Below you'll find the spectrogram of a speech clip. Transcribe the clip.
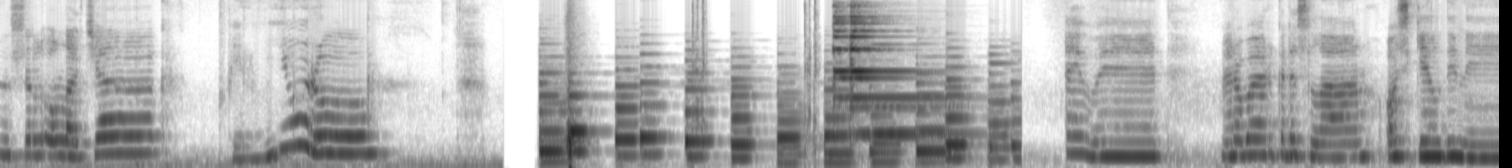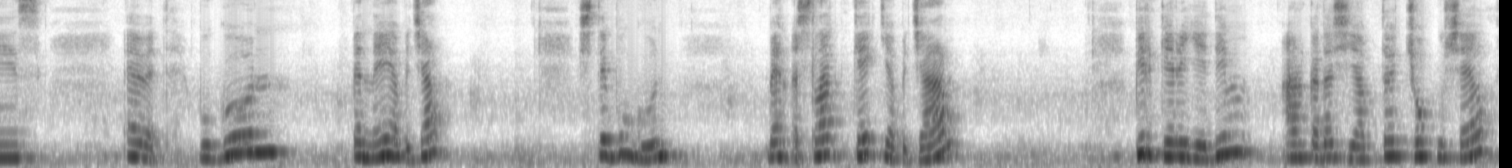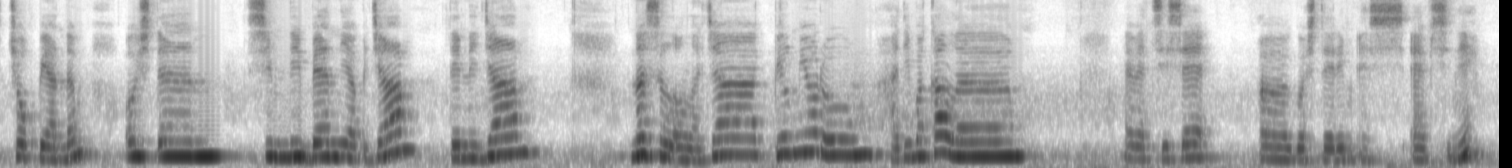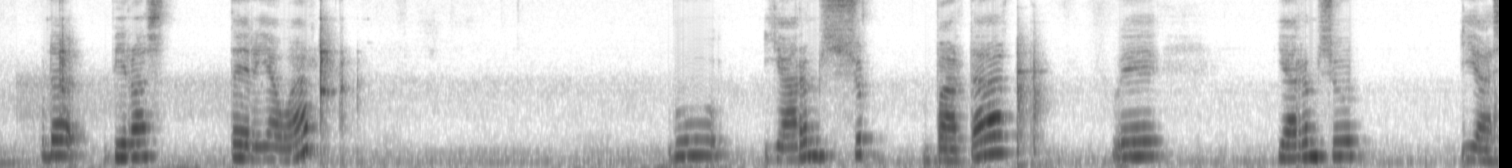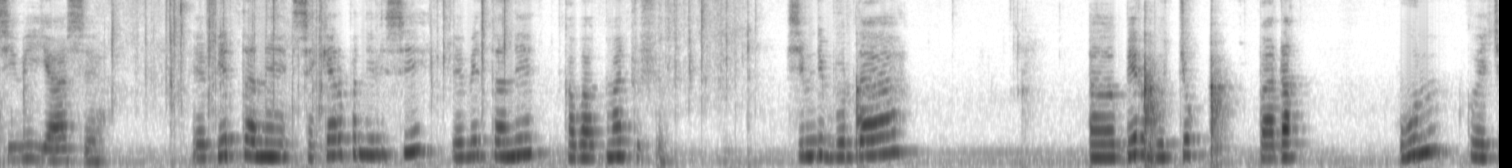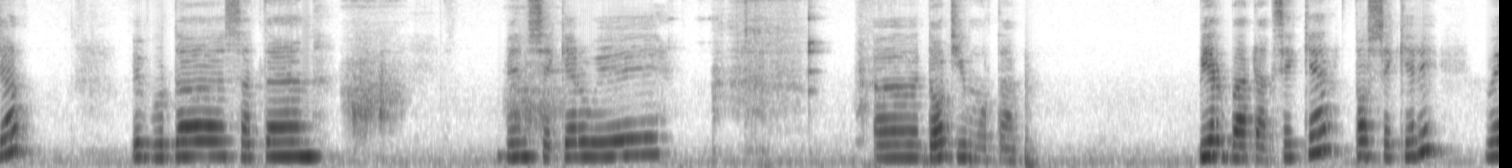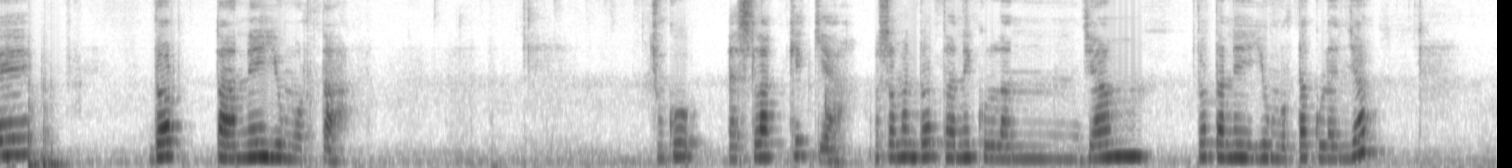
Nasıl olacak? Bilmiyorum. Evet. Merhaba arkadaşlar. Hoş geldiniz. Evet. Bugün ben ne yapacağım? İşte bugün ben ıslak kek yapacağım. Bir kere yedim. Arkadaş yaptı. Çok güzel. Çok beğendim. O yüzden şimdi ben yapacağım. Deneyeceğim. Nasıl olacak bilmiyorum. Hadi bakalım. Evet size e, göstereyim hepsini. Burada biraz tereyağı var. Bu yarım süt bardak ve yarım süt ya sıvı yağsı. Ve bir tane şeker vanilisi ve bir tane kabartma tuzu. Şimdi burada e, bir buçuk bardak un koyacağım. Ve burada zaten ben şeker ve e, dört yumurta. Bir bardak şeker, toz şekeri ve dört tane yumurta. Çünkü ıslak kek ya. O zaman dört tane kullanacağım. Dört tane yumurta kullanacağım.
